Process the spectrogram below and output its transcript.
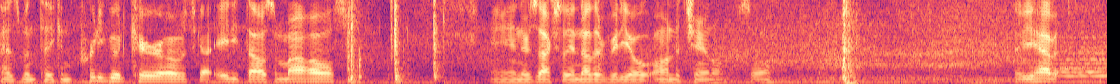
Has been taken pretty good care of. It's got 80,000 miles. And there's actually another video on the channel. So there you have it.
